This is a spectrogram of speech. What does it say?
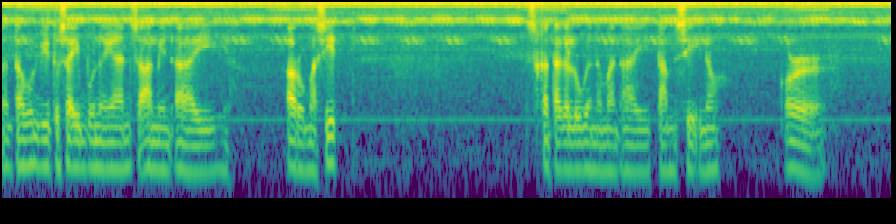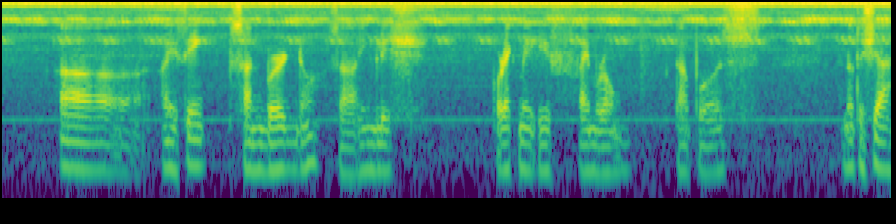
So ang tawag dito sa ibon na yan sa amin ay aromasit. Sa Katagalugan naman ay tamsi, no? Or uh, I think sunbird no? Sa English. Correct me if I'm wrong. Tapos ano to siya?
